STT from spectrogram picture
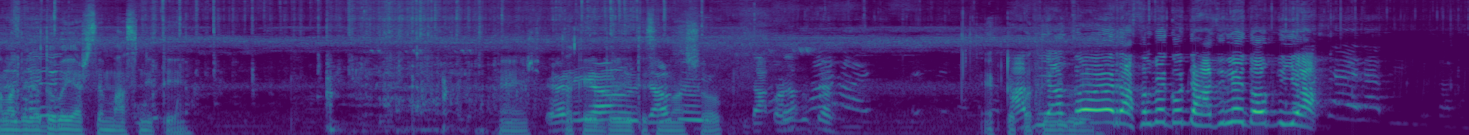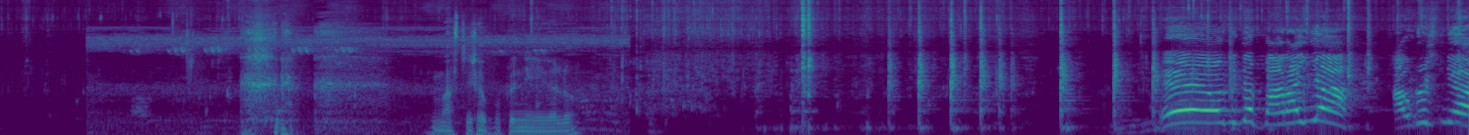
আমাদের দাদু ভাই আসছে মাছ নিতে। হ্যাঁ তাকে ধরে দিতেছে মাছ সব একটা মাছটি সব উপরে নিয়ে গেল। এ ওই ভিতর পারাইয়া আউরিস নিয়া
